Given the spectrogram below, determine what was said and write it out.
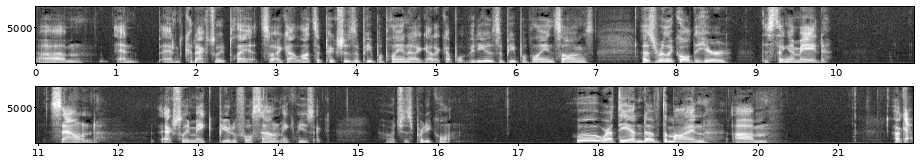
um, and and could actually play it. So I got lots of pictures of people playing it. I got a couple of videos of people playing songs. That's really cool to hear this thing I made sound, actually make beautiful sound, make music, which is pretty cool. Woo, we're at the end of the mine. Um, okay,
